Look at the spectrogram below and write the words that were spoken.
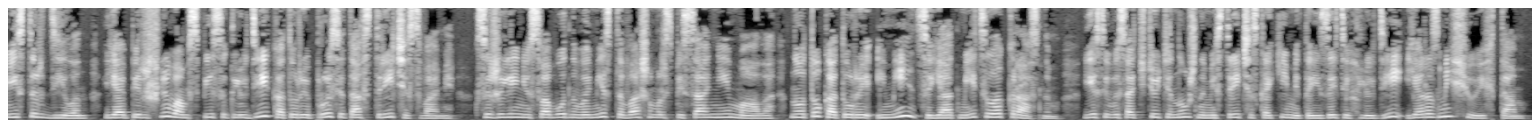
«Мистер Дилан, я перешлю вам список людей, которые просят о встрече с вами. К сожалению, свободного места в вашем расписании мало, но то, которое имеется, я отметила красным. Если вы сочтете нужными встречи с какими-то из этих людей, я размещу их там».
